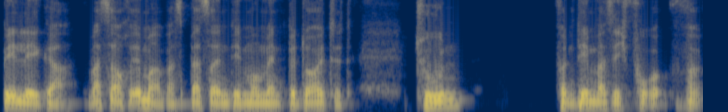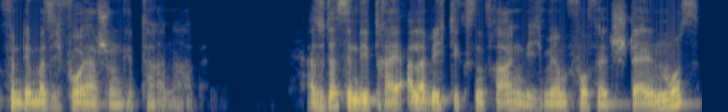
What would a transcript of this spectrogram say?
billiger, was auch immer, was besser in dem Moment bedeutet, tun von dem, was ich, von dem, was ich vorher schon getan habe? Also das sind die drei allerwichtigsten Fragen, die ich mir im Vorfeld stellen muss,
